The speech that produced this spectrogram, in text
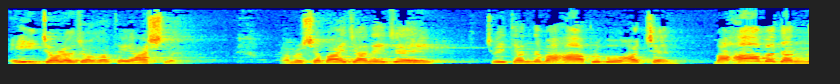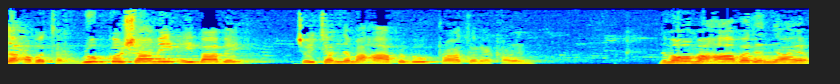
এই জড় জগতে আসলেন। আমরা সবাই জানে যে চৈতন্য মহাপ্রভু হচ্ছেন মহাবদন্ন অবতার। রূপ গোস্বামী এইভাবে চৈতন্য মহাপ্রভু প্রার্থনা করেন। নমো মহাবদন্যায়,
